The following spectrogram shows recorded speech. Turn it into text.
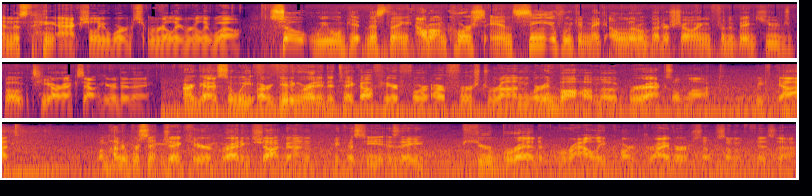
And this thing actually works really, really well. So we will get this thing out on course and see if we can make a little better showing for the big, huge boat TRX out here today. All right guys, so we are getting ready to take off here for our first run. We're in Baja mode, rear axle locked. We've got 100% Jake here riding shotgun because he is a purebred rally car driver. So some of his, uh,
